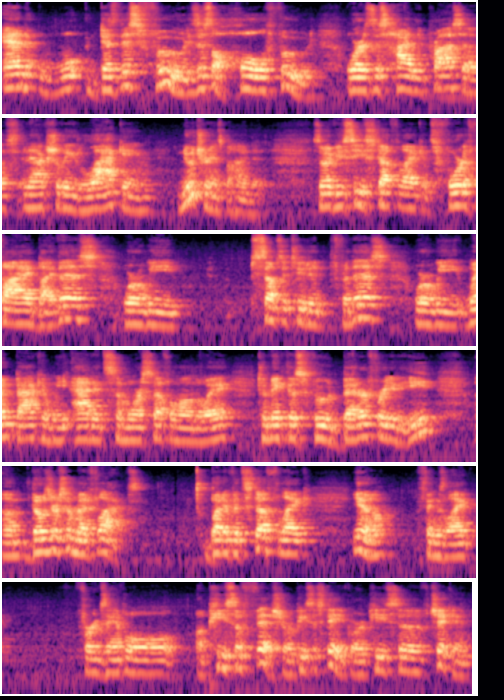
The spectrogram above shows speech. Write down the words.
And does this food, is this a whole food? Or is this highly processed and actually lacking nutrients behind it? So if you see stuff like it's fortified by this, or we substituted for this, or we went back and we added some more stuff along the way to make this food better for you to eat, um, those are some red flags. But if it's stuff like, you know, things like for example, a piece of fish or a piece of steak or a piece of chicken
